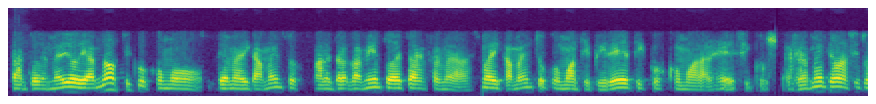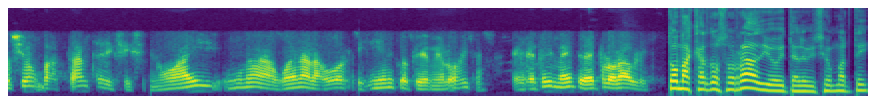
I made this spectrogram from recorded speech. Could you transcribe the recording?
tanto de medio diagnóstico como de medicamentos para el tratamiento de estas enfermedades. Medicamentos como antipiréticos, como analgésicos. Realmente es una situación bastante difícil. No hay una buena labor higiénico-epidemiológica. Es deprimente, deplorable. Tomás Cardoso Radio y Televisión Martí.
